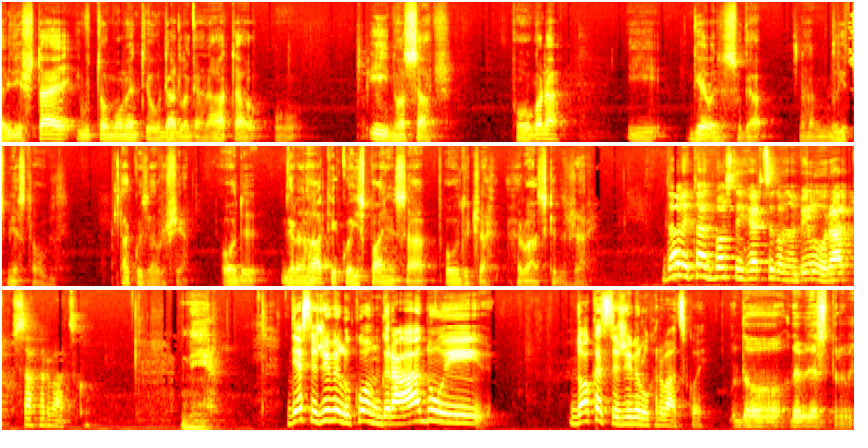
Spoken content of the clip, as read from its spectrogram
da vidi šta je i u tom momentu je udarila granata u, i nosač pogona i geleri su ga na licu mjesta ubili. Tako je završio. Od granate koja je ispaljen sa područja Hrvatske države. Da li je tad Bosna i Hercegovina bila u ratu sa Hrvatskom? Nije. Gdje ste živjeli u kom gradu i dokad ste živjeli u Hrvatskoj? Do 91.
